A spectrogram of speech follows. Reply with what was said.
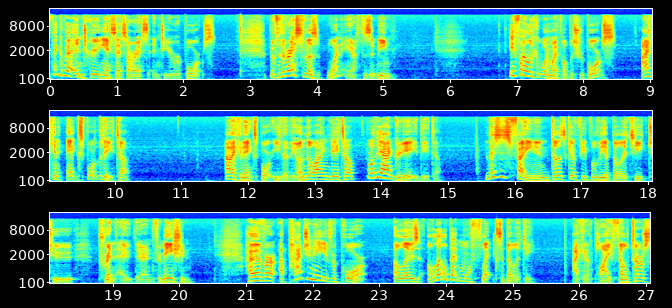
think about integrating SSRS into your reports. But for the rest of us, what on earth does it mean? If I look at one of my published reports, I can export the data and I can export either the underlying data or the aggregated data. This is fine and does give people the ability to print out their information. However, a paginated report allows a little bit more flexibility. I can apply filters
